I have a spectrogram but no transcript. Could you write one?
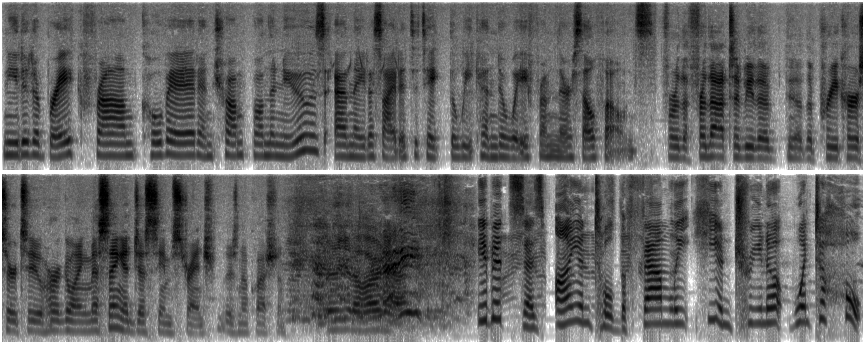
needed a break from COVID and Trump on the news, and they decided to take the weekend away from their cell phones. For the for that to be the you know, the precursor to her going missing, it just seems strange. There's no question. Really get a hard Ibbott says Ian told the family he and Trina went to Hope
